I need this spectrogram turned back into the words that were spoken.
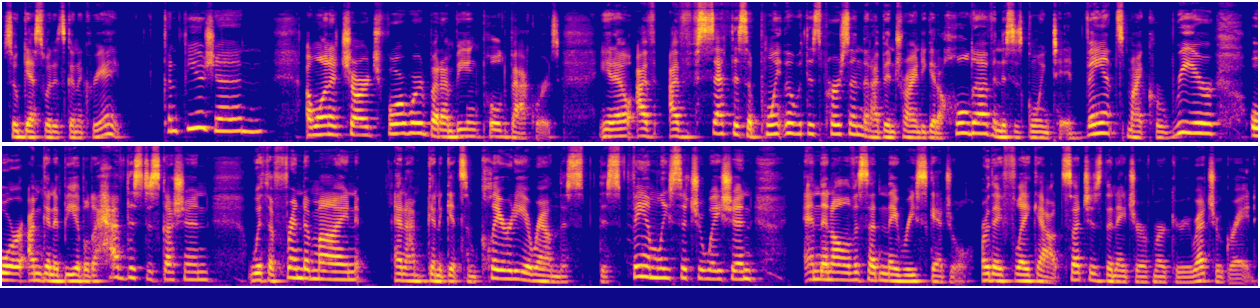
So guess what it's going to create? Confusion. I want to charge forward, but I'm being pulled backwards. You know, I've I've set this appointment with this person that I've been trying to get a hold of and this is going to advance my career or I'm going to be able to have this discussion with a friend of mine and I'm going to get some clarity around this this family situation and then all of a sudden they reschedule or they flake out. Such is the nature of Mercury retrograde.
